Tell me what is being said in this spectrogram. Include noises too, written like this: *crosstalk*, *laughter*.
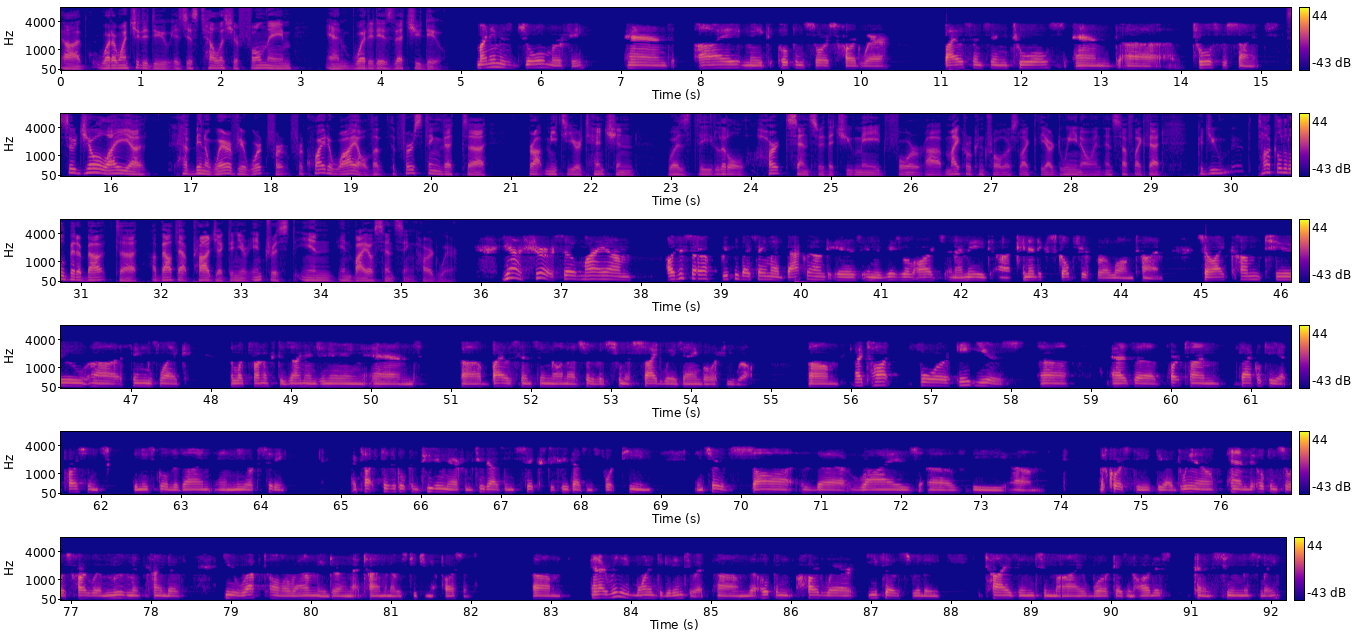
Uh, what I want you to do is just tell us your full name and what it is that you do. My name is Joel Murphy, and I make open source hardware, biosensing tools, and uh, tools for science. So, Joel, I uh, have been aware of your work for, for quite a while. The, the first thing that uh, brought me to your attention was the little heart sensor that you made for uh, microcontrollers like the Arduino and, and, stuff like that. Could you talk a little bit about uh, about that project and your interest in in biosensing hardware? Yeah, sure. So my um, I'll just start off briefly by saying my background is in the visual arts, and I made uh, kinetic sculpture for a long time. So I come to uh, things like electronics design engineering and uh, biosensing on a sort of a, from a sideways angle, if you will. Um, I taught for eight years uh, as a part-time faculty at Parsons, the New School of Design in New York City. I taught physical computing there from 2006 to 2014 and sort of saw the rise of the, um, of course, the, the Arduino and the open source hardware movement kind of erupt all around me during that time when I was teaching at Parsons. Um, and I really wanted to get into it. Um, the open hardware ethos really ties into my work as an artist kind of seamlessly.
